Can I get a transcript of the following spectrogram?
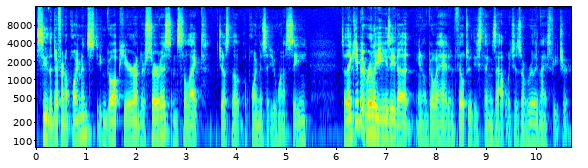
see the different appointments. You can go up here under service and select just the appointments that you want to see. So they keep it really easy to, you know, go ahead and filter these things out, which is a really nice feature.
